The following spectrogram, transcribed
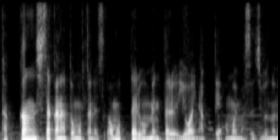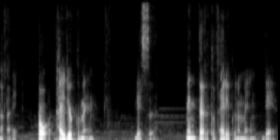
達観したかなと思ったんですが、思ったよりもメンタル弱いなって思いました、自分の中で。と、体力面です。メンタルと体力の面で。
